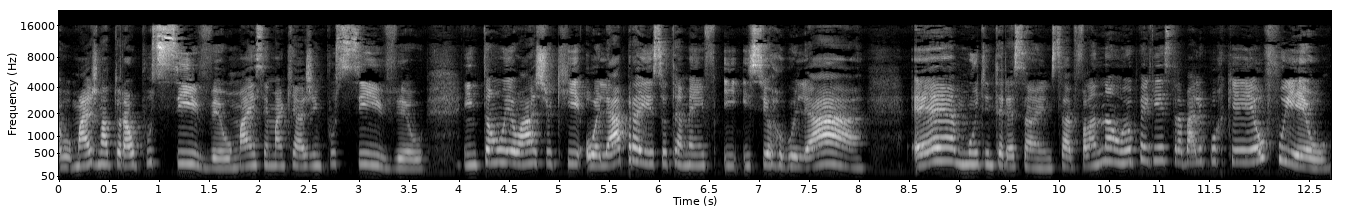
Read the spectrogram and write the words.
o mais natural possível, o mais sem maquiagem possível. Então eu acho que olhar para isso também e, e se orgulhar é muito interessante, sabe? Falar, não, eu peguei esse trabalho porque eu fui eu.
